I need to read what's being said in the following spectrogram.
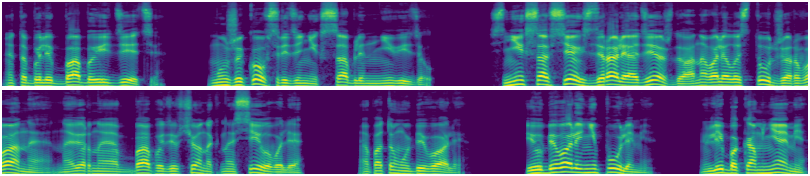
Это были бабы и дети. Мужиков среди них Саблин не видел. С них со всех сдирали одежду, она валялась тут же, рваная. Наверное, баб и девчонок насиловали, а потом убивали. И убивали не пулями, либо камнями,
